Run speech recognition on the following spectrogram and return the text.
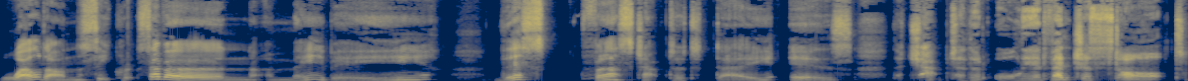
Well Done Secret Seven. Maybe this first chapter today is the chapter that all the adventures start.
